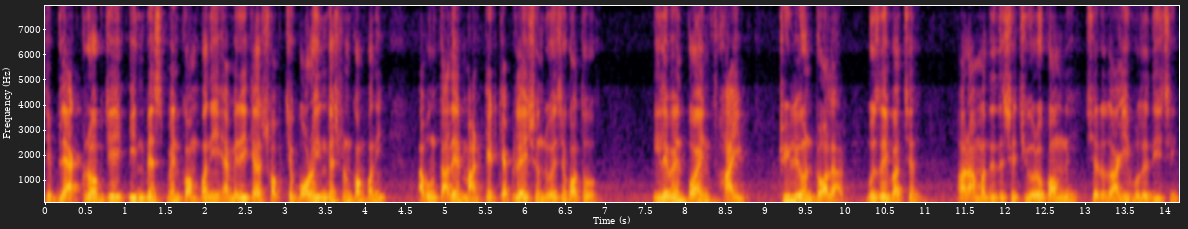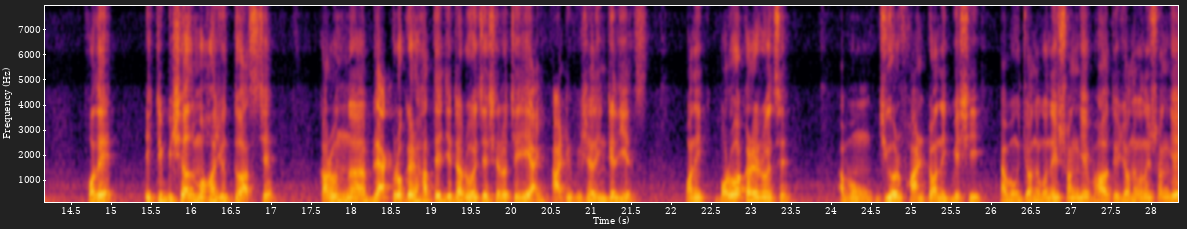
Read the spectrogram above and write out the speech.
যে ব্ল্যাক রক যে ইনভেস্টমেন্ট কোম্পানি আমেরিকার সবচেয়ে বড় ইনভেস্টমেন্ট কোম্পানি এবং তাদের মার্কেট ক্যাপিটালাইজেশন রয়েছে কত? Eleven point five trillion dollar বুঝতেই পারছেন? আর আমাদের দেশে জিওরও কম নেই, সেটা তো আগেই বলে দিয়েছি। ফলে একটি বিশাল মহাযুদ্ধ আসছে, কারণ ব্ল্যাক রকের হাতে যেটা রয়েছে সেটা হচ্ছে এআই আর্টিফিশিয়াল ইন্টেলিজেন্স অনেক বড় আকারে রয়েছে এবং জিওর ফান্ডটা অনেক বেশি এবং জনগণের সঙ্গে, ভারতীয় জনগণের সঙ্গে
